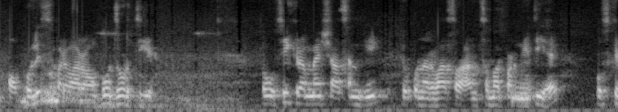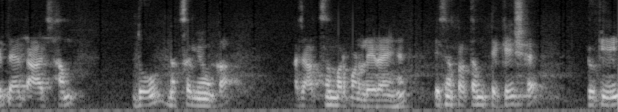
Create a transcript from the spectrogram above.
और पुलिस परिवारों को जोड़ती है। तो उसी क्रम में शासन की जो पुनर्वास और आत्मसमर्पण नीति है, उसके तहत आज हम दो नक्सलियों का आज आत्मसमर्पण ले रहे हैं। इसमें प्रथम टिकेश है, जो कि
